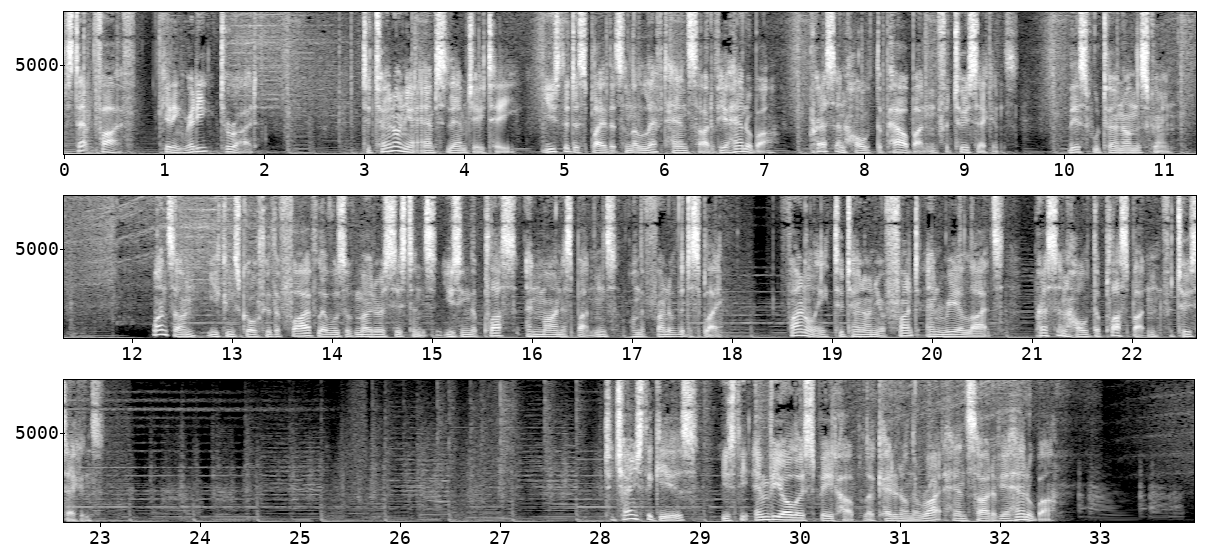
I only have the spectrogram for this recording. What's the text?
Step 5. Getting ready to ride. To turn on your Amsterdam GT, use the display that's on the left hand side of your handlebar. Press and hold the power button for 2 seconds. This will turn on the screen. Once on, you can scroll through the five levels of motor assistance using the plus and minus buttons on the front of the display. Finally, to turn on your front and rear lights, press and hold the plus button for 2 seconds. To change the gears, use the Enviolo speed hub located on the right hand side of your handlebar.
